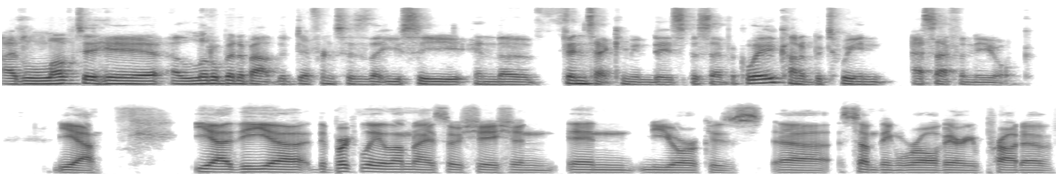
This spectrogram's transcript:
I'd love to hear a little bit about the differences that you see in the fintech community specifically, kind of between SF and New York. Yeah. Yeah, the uh, the Berkeley Alumni Association in New York is uh, something we're all very proud of,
